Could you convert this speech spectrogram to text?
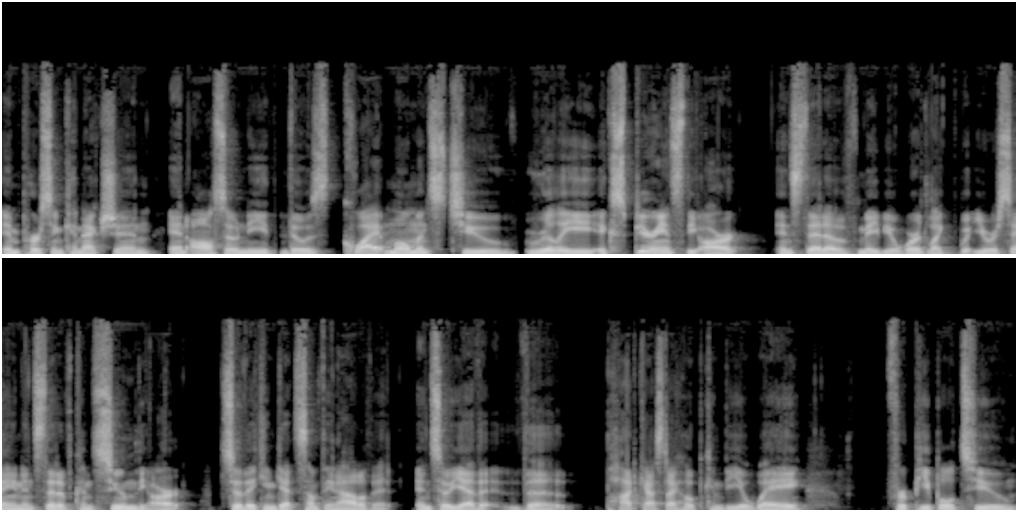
in person connection and also need those quiet moments to really experience the art instead of maybe a word like what you were saying, instead of consume the art so they can get something out of it. And so, yeah, the, the podcast, I hope, can be a way for people to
